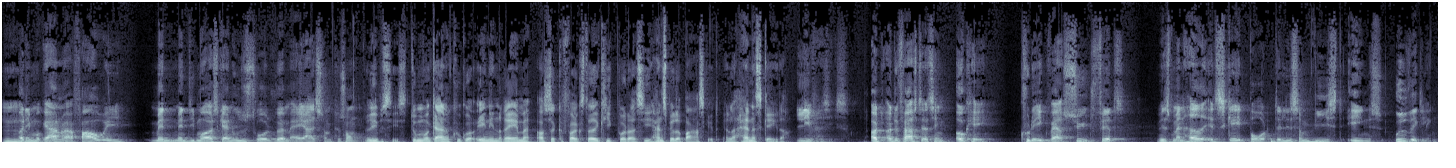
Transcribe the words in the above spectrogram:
mm. og de må gerne være farverige, men, men de må også gerne udstråle, hvem er jeg som person. Lige præcis. Du må gerne kunne gå ind i en rema, og så kan folk stadig kigge på dig og sige, han spiller basket, eller han er skater. Lige præcis. Og, og det første, jeg tænkte, okay, kunne det ikke være sygt fedt, hvis man havde et skateboard, der ligesom viste ens udvikling?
